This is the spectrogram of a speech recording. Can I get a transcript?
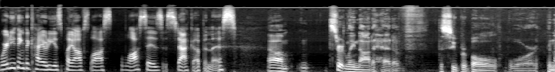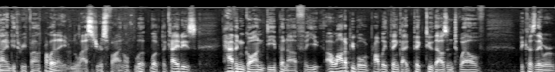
where do you think the Coyotes' playoffs loss losses stack up in this? Um, certainly not ahead of the Super Bowl or the '93 finals. Probably not even last year's final. Look, look, the Coyotes haven't gone deep enough. You- A lot of people would probably think I'd pick 2012 because they were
